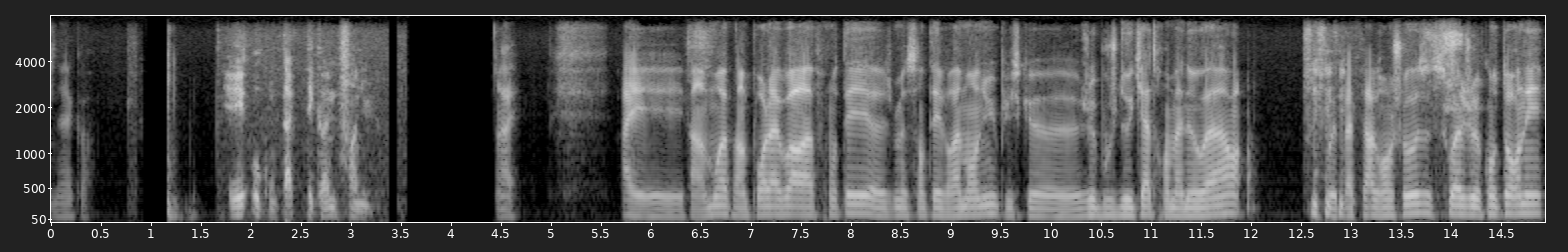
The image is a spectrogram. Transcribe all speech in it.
D'accord. Et au contact t'es quand même fin nul. Ouais. Ah, et, enfin, moi, enfin, pour l'avoir affronté, euh, je me sentais vraiment nu puisque je bouge de 4 en manoir. Je pouvais pas faire grand chose. Soit je contournais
